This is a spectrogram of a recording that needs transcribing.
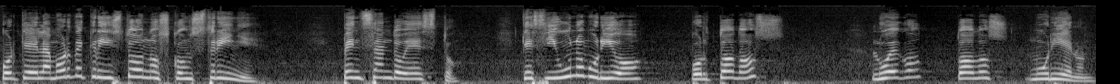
Porque el amor de Cristo nos constriñe, pensando esto, que si uno murió por todos, luego todos murieron.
